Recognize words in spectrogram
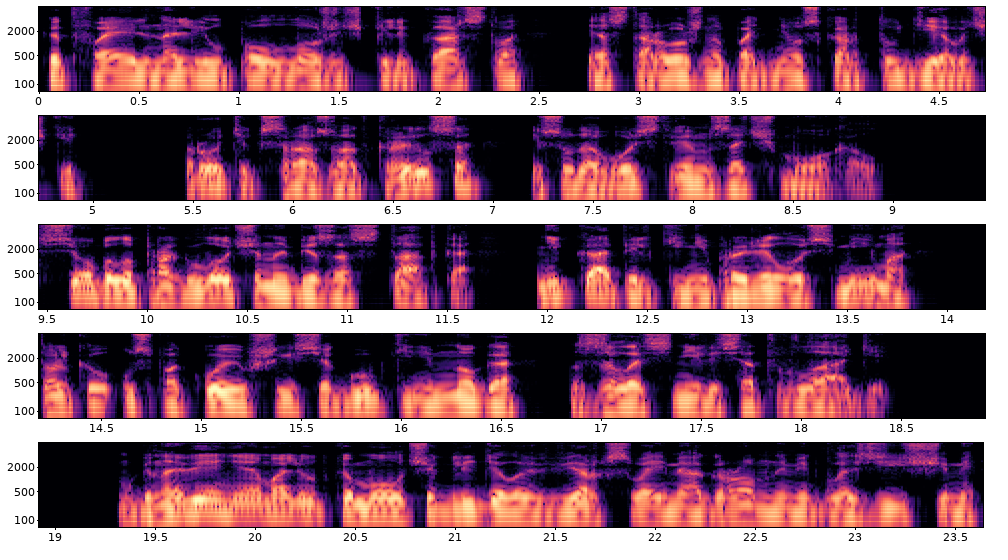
Катфаэль налил пол ложечки лекарства и осторожно поднес ко рту девочки. Ротик сразу открылся и с удовольствием зачмокал. Все было проглочено без остатка, ни капельки не пролилось мимо — только успокоившиеся губки немного залоснились от влаги. Мгновение малютка молча глядела вверх своими огромными глазищами,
